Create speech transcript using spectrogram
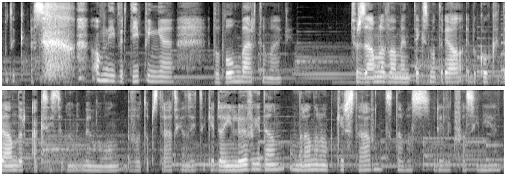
moeten krassen om die verdieping uh, bewoonbaar te maken. Het verzamelen van mijn tekstmateriaal heb ik ook gedaan door acties te doen. Ik ben gewoon bijvoorbeeld op straat gaan zitten. Ik heb dat in Leuven gedaan, onder andere op kerstavond. Dat was redelijk fascinerend.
